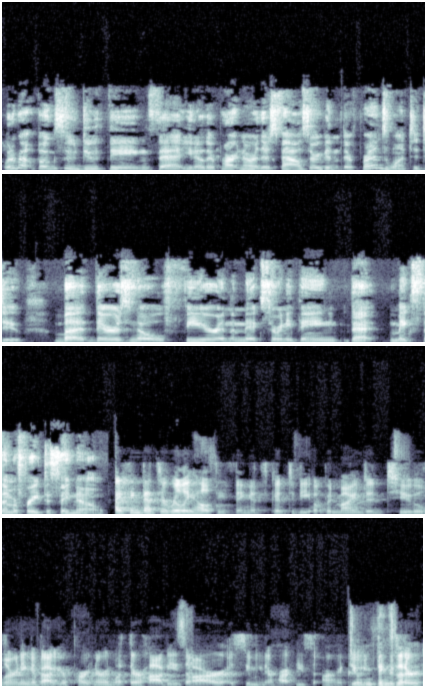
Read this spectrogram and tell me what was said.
What about folks who do things that, you know, their partner or their spouse or even their friends want to do, but there's no fear in the mix or anything that makes them afraid to say no? I think that's a really healthy thing. It's good to be open minded to learning about your partner and what their hobbies are, assuming their hobbies aren't doing things that are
